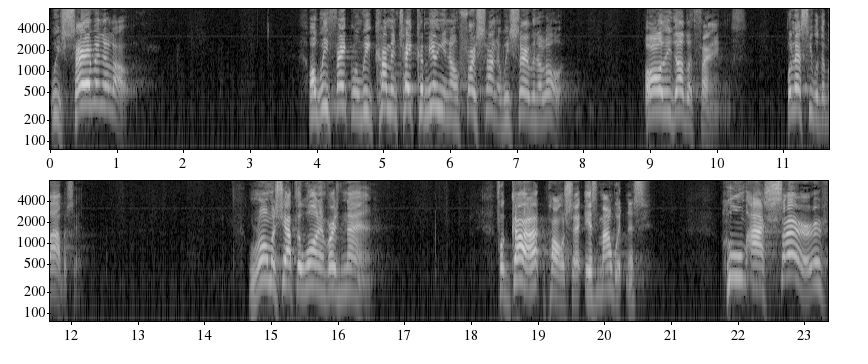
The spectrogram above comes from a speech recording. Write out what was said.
we're serving the Lord. Or we think when we come and take communion on first Sunday, we're serving the Lord all these other things. Well, let's see what the Bible said. Romans chapter 1 and verse 9. For God, Paul said, is my witness, whom I serve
